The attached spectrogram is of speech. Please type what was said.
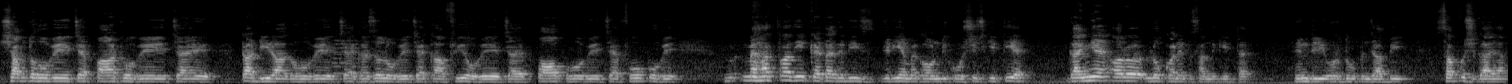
ਸ਼ਬਦ ਹੋਵੇ, ਚਾਹੇ ਪਾਠ ਹੋਵੇ, ਚਾਹੇ ਢਾਡੀ ਰਾਗ ਹੋਵੇ, ਚਾਹੇ ਗਜ਼ਲ ਹੋਵੇ, ਚਾਹੇ ਕਾਫੀ ਹੋਵੇ, ਚਾਹੇ ਪੌਪ ਹੋਵੇ, ਚਾਹੇ ਫੋਕ ਹੋਵੇ। ਮ- ਹਰ ਤਰ੍ਹਾਂ ਦੀਆਂ ਕੈਟਾਗਰੀਜ਼ ਜਿਹੜੀਆਂ ਮੈਂ ਗਾਉਣ ਦੀ ਕੋਸ਼ਿਸ਼ ਕੀਤੀ ਹੈ ਗਾਈਆਂ ਔਰ ਲੋਕਾਂ ਨੇ ਪਸੰਦ ਕੀਤਾ। ਹਿੰਦੀ ਉਰਦੂ ਪੰਜਾਬੀ ਸਭ ਕੁਝ ਗਾਇਆ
